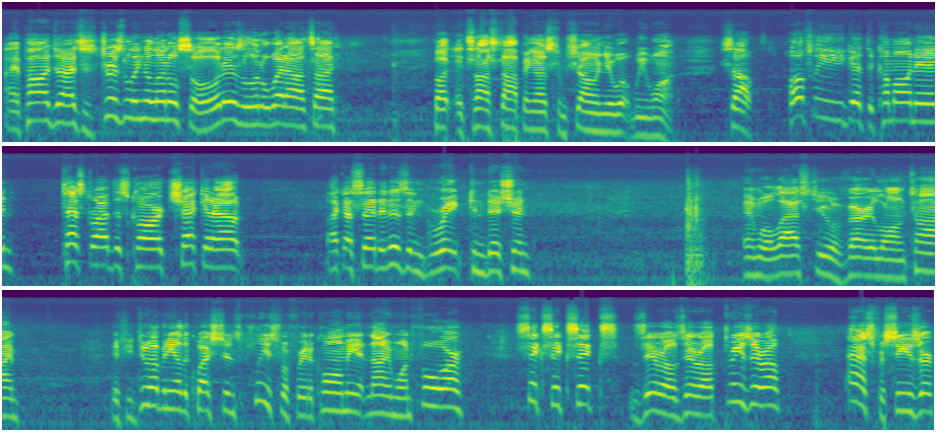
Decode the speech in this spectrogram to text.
I apologize, it's drizzling a little, so it is a little wet outside, but it's not stopping us from showing you what we want. So, hopefully you get to come on in, test drive this car, check it out. Like I said, it is in great condition and will last you a very long time. If you do have any other questions, please feel free to call me at 914 666 0030. Ask for Cesar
